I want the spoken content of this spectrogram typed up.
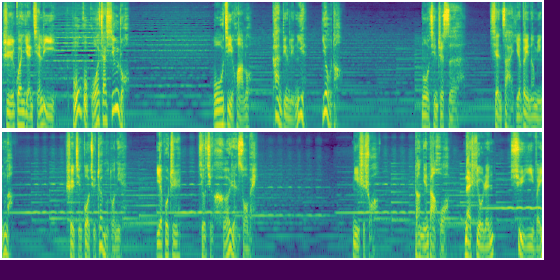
只关眼前利益，不顾国家兴荣。无忌话落，看定灵叶。又道：“母亲之死，现在也未能明朗。事情过去这么多年，也不知究竟何人所为。你是说，当年大火乃是有人蓄意为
